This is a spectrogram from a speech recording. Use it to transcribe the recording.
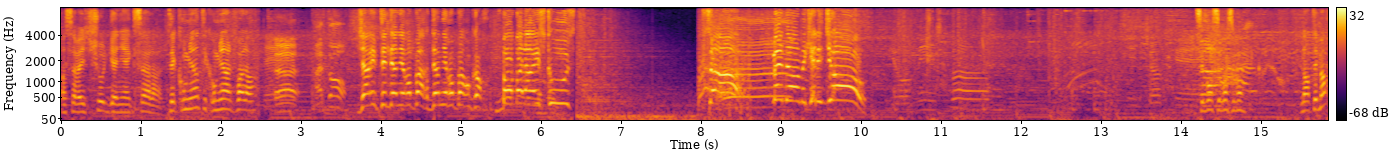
Oh, ça va être chaud de gagner avec ça là. T'es combien T'es combien Alpha là Euh, attends J'arrive, t'es le dernier rempart, dernier rempart encore. Bob à la rescousse Ça Mais non, mais quel idiot. C'est bon, c'est bon, c'est bon. Non, t'es mort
